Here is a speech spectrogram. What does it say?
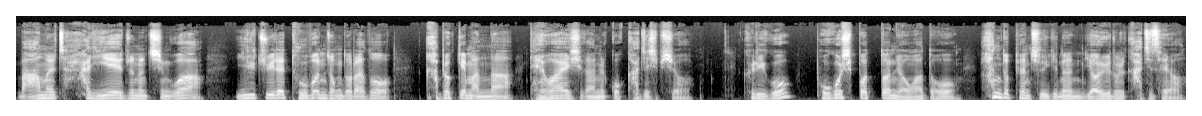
마음을 잘 이해해주는 친구와 일주일에 두 번 정도라도 가볍게 만나 대화의 시간을 꼭 가지십시오. 그리고 보고 싶었던 영화도 한두 편 즐기는 여유를 가지세요.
